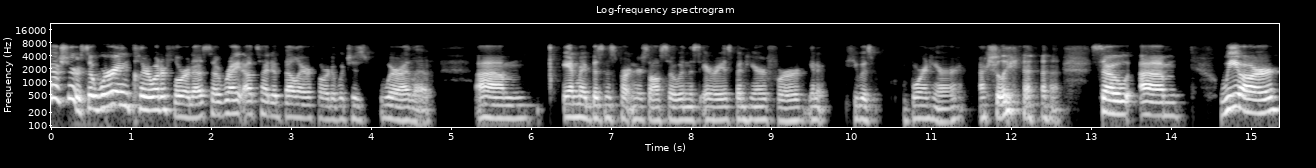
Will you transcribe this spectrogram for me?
Yeah, sure. So we're in Clearwater, Florida, so right outside of Belleair, Florida, which is where I live. Um, and my business partner's also in this area has been here for you know he was born here actually. So um, we are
